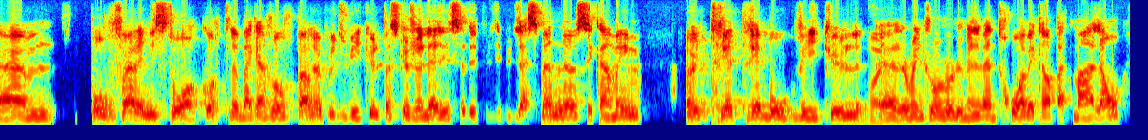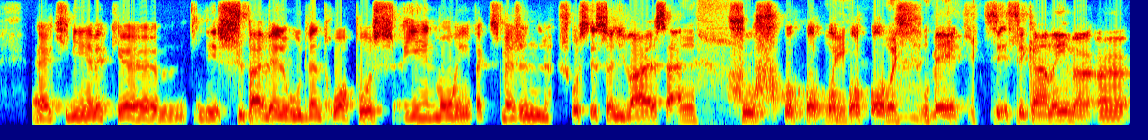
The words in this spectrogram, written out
Euh, pour vous faire une histoire courte, là, ben, quand je vais vous parler un peu du véhicule parce que je l'ai laissé depuis le début de la semaine. Là, c'est quand même un très, très beau véhicule, Ouais. euh, le Range Rover 2023 avec empattement long, euh, qui vient avec euh, des super belles roues de 23 pouces, rien de moins. Fait que t'imagines, chausser ça l'hiver, ça... Ouf. Oui, oui, oui. Mais c'est c'est quand même un... un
